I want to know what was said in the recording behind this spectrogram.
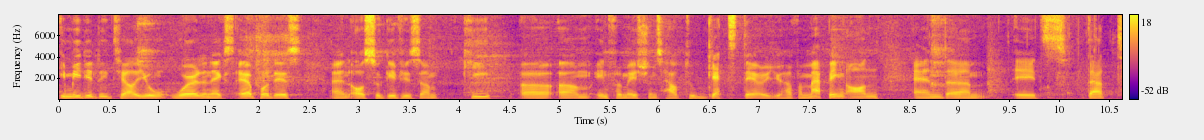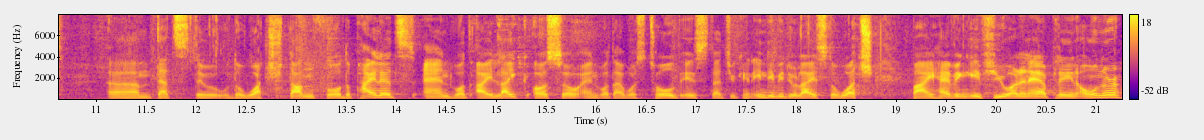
immediately tell you where the next airport is and also give you some key uh, um, informations how to get there. You have a mapping on and um, it's that um, that's the, the watch done for the pilots and what I like also and what I was told is that you can individualize the watch by having if you are an airplane owner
